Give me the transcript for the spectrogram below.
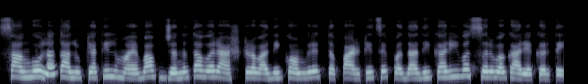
सांगोला तालुक्यातील मायबाप जनता व राष्ट्रवादी काँग्रेस पार्टीचे पदाधिकारी व सर्व कार्यकर्ते.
